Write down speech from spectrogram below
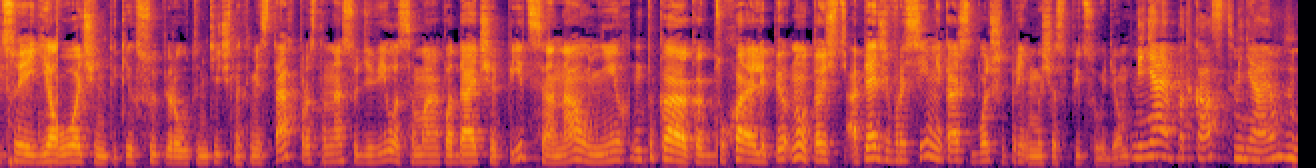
пиццу я ел в очень таких супер аутентичных местах. Просто нас удивила сама подача пиццы. Она у них, ну, такая, как бы, сухая лепешка. Ну, то есть, опять же, в России, мне кажется, больше при... Мы сейчас в пиццу идем. Меняем подкаст, меняем.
